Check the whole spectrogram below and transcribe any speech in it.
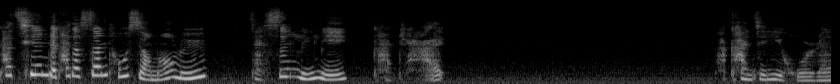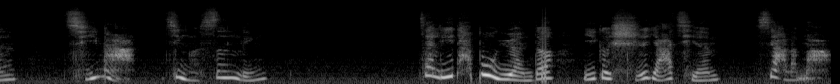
他牵着他的三头小毛驴，在森林里砍柴。他看见一伙人骑马进了森林，在离他不远的一个石崖前下了马，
